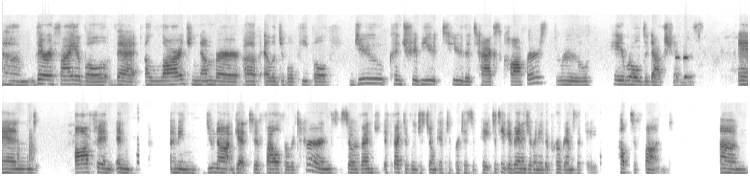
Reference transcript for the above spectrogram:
um, verifiable that a large number of eligible people do contribute to the tax coffers through payroll deductions. And often and i mean do not get to file for returns so event, effectively just don't get to participate to take advantage of any of the programs that they help to fund. Um,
